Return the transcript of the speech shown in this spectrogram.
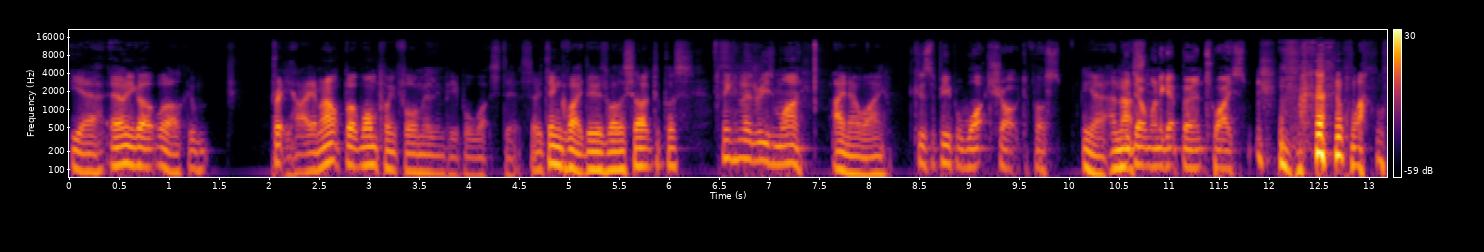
yeah, it only got, well, a pretty high amount, but 1.4 million people watched it. So it didn't quite do as well as Sharktopus. I think another reason why. I know why. Because the people watch Sharktopus. Yeah, and They that's don't want to get burnt twice. well,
